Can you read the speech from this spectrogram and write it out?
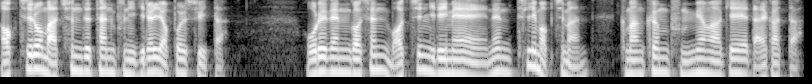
억지로 맞춘 듯한 분위기를 엿볼 수 있다. 오래된 것은 멋진 이름에는 틀림없지만 그만큼 분명하게 낡았다.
